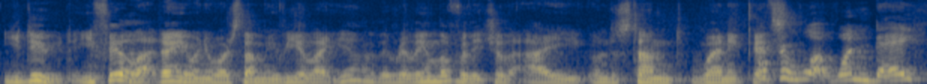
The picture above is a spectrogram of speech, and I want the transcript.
you do. You feel that, don't you, when you watch that movie? You're like, yeah, they're really in love with each other. I understand when it gets After what, one day?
